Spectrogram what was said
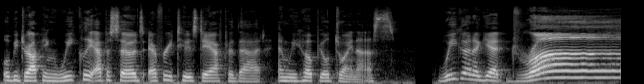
We'll be dropping weekly episodes every Tuesday after that, and we hope you'll join us. We gonna get drunk.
